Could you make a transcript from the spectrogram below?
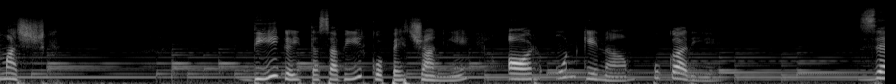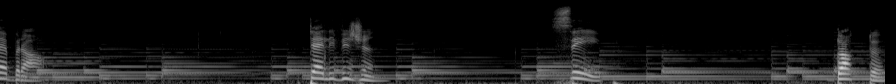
मश्क। दी गई तस्वीर को पहचानिए और उनके नाम पुकारिए। जेब्रा। टेलीविज़न। सेब। डॉक्टर।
